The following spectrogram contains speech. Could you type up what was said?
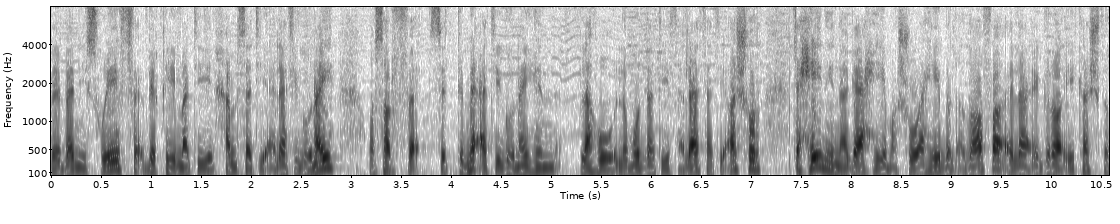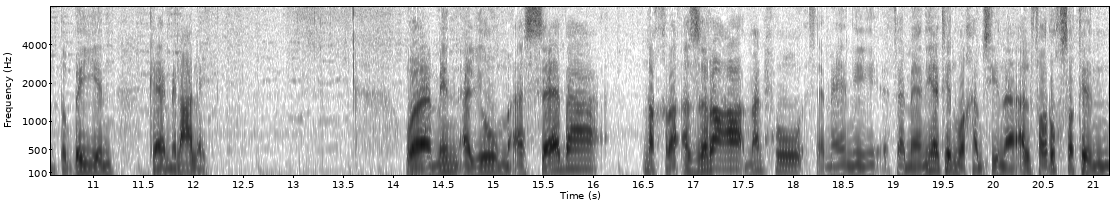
ببني سويف بقيمة 5000 جنيه وصرف 600 جنيه له لمدة ثلاثة أشهر لحين نجاح مشروعه بالإضافة إلى إجراء كشف طبي كامل عليه. ومن اليوم السابع نقرأ الزراعة منح ثماني ثمانية وخمسين ألف رخصة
